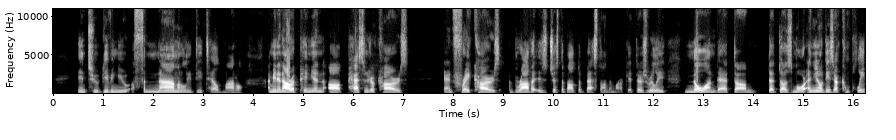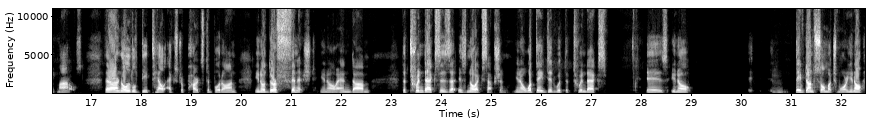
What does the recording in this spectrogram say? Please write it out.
into giving you a phenomenally detailed model. I mean, in our opinion, uh, passenger cars and freight cars, Brawa is just about the best on the market. There's really no one that um, that does more. And you know, these are complete models. There are no little detail extra parts to put on. You know, they're finished. You know, and um, the Twindexx is uh, is no exception. You know, what they did with the Twindexx is, you know, they've done so much more. You know,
